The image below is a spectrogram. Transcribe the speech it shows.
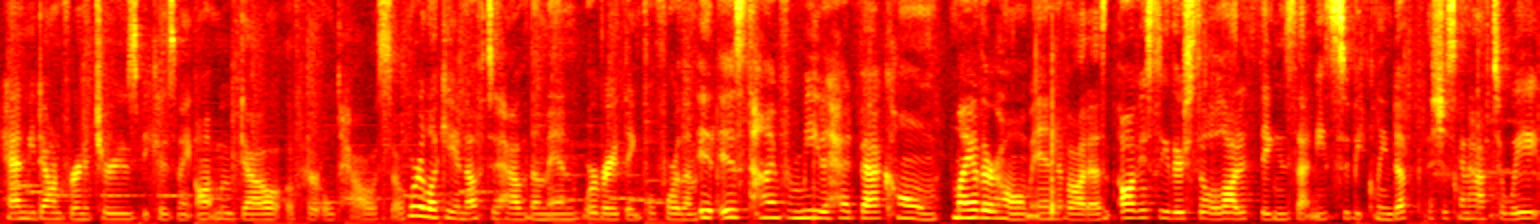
hand-me-down furnitures because my aunt moved out of her old house. So we're lucky enough to have them and we're very thankful for them. It is time for me to head back home, my other home in Nevada. Obviously there's still a lot of things that needs to be cleaned up. It's just gonna have to wait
